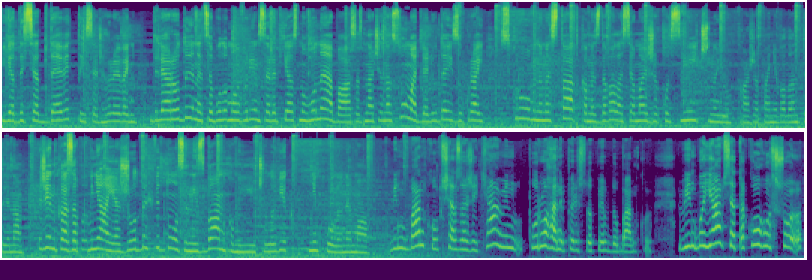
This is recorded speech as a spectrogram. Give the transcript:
59 тисяч гривень. Для родини це було мов грім серед ясного неба. А зазначена сума для людей з украй скромними статками здавалася майже космічною, каже пані Валентина. Жінка запевняє, жодних відносин із банком її чоловік ніколи не мав. Він в банку взагалі за життя, він порога не переступив до банку. Він боявся такого, що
